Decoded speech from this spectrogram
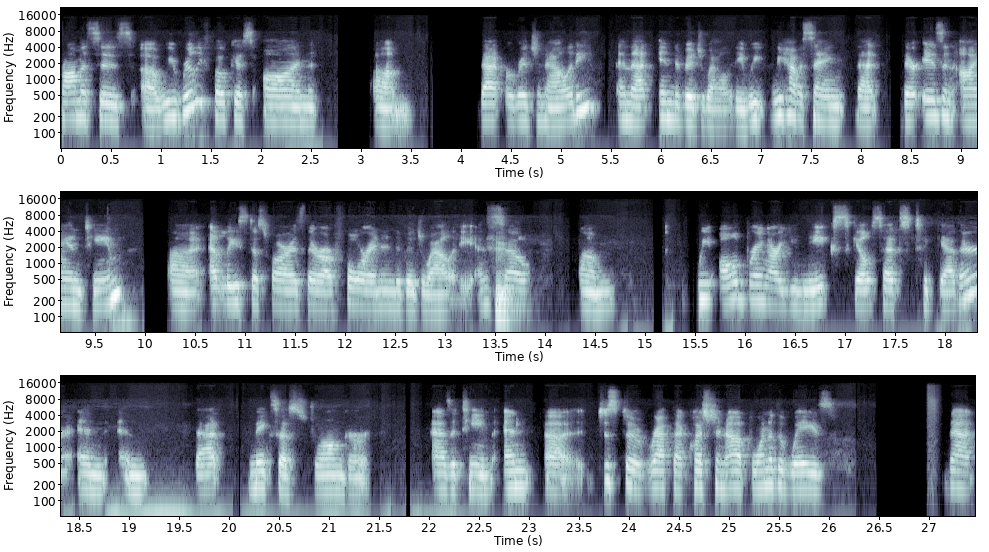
promises, uh, we really focus on um, that originality and that individuality. We, we have a saying that there is an I in team, uh, at least as far as there are four in individuality. And hmm. so um, we all bring our unique skill sets together, and, and that makes us stronger as a team. And uh, just to wrap that question up, one of the ways that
